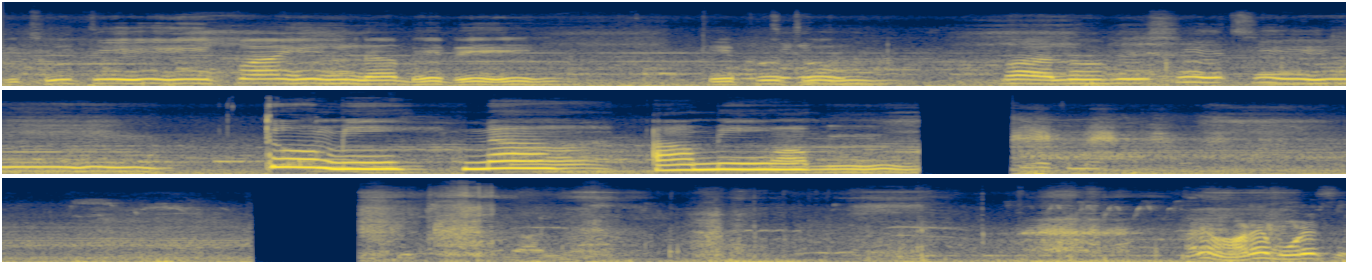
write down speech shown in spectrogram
কিছুতেই পাই না ভেবে। এ প্রথম ভালোবেসেছি। তুমি না আমি। আমি। আরে হরে মরেছে।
